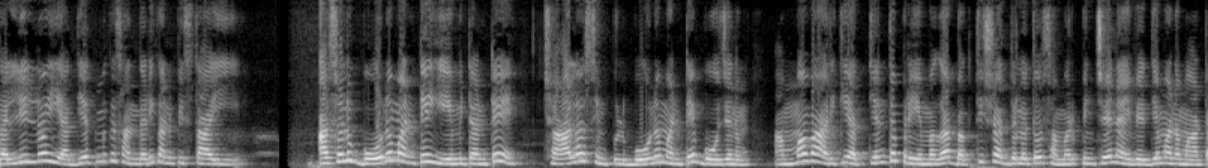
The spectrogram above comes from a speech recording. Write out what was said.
గల్లీల్లో ఈ ఆధ్యాత్మిక సందడి కనిపిస్తాయి. అసలు బోనం అంటే ఏమిటంటే చాలా సింపుల్. బోనం అంటే భోజనం. అమ్మవారికి అత్యంత ప్రేమగా భక్తి శ్రద్ధలతో సమర్పించే నైవేద్యం అన్నమాట.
